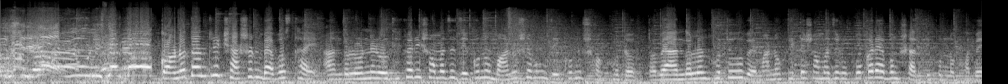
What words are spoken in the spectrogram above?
হুঁশিয়ার ইউনিসের দালাল গণতান্ত্রিক শাসন ব্যবস্থায় আন্দোলনের অধিকারী সমাজে যে কোনো মানুষ এবং যে কোনো সংগঠন। তবে আন্দোলন হতে হবে মানবহিত সমাজের উপকারে এবং শান্তিপূর্ণভাবে।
